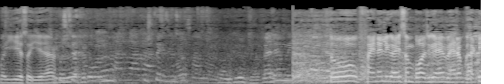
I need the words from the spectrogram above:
भाई, ये सही है यार। तो फाइनली गाइस हम पहुँच गए हैं भैरव घाटी।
